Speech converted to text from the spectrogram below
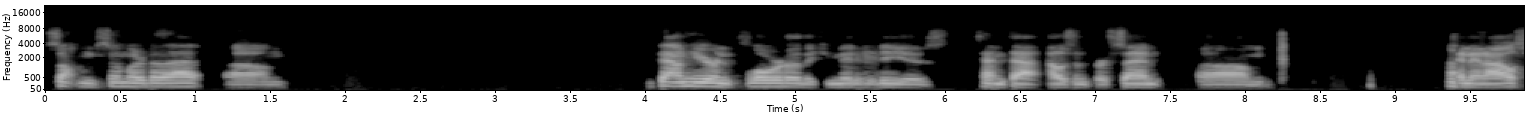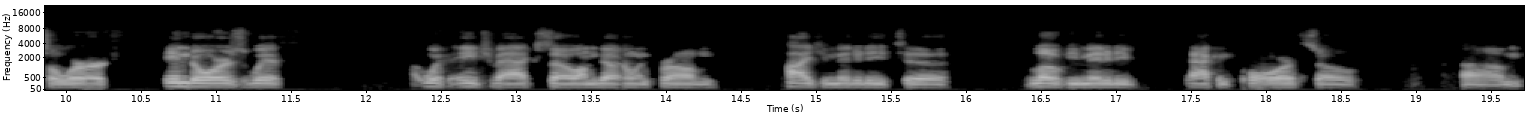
something similar to that. Um, down here in Florida, the humidity is 10,000%. Um, and then I also work indoors with with HVAC, so I'm going from high humidity to low humidity back and forth. So um,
